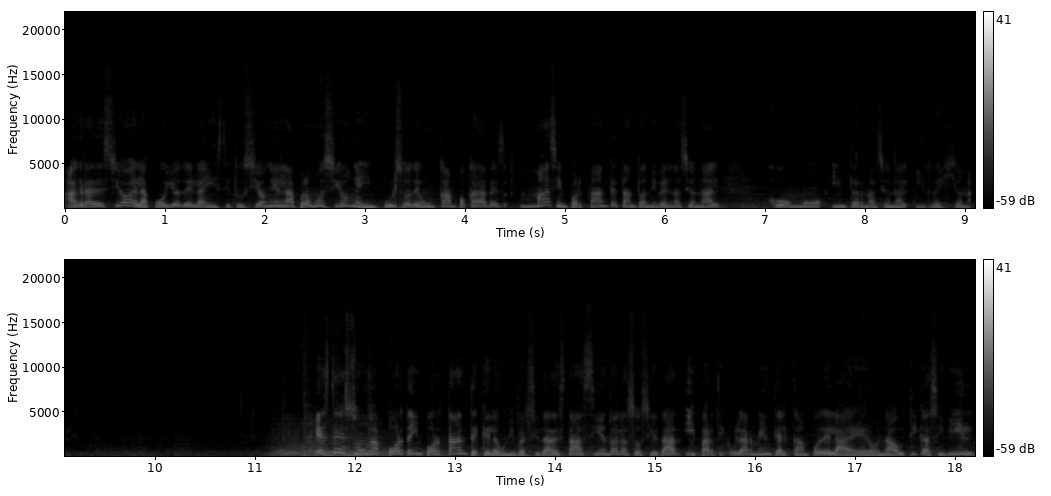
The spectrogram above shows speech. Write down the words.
agradeció el apoyo de la institución en la promoción e impulso de un campo cada vez más importante tanto a nivel nacional como internacional y regional. Este es un aporte importante que la universidad está haciendo a la sociedad y particularmente al campo de la aeronáutica civil,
